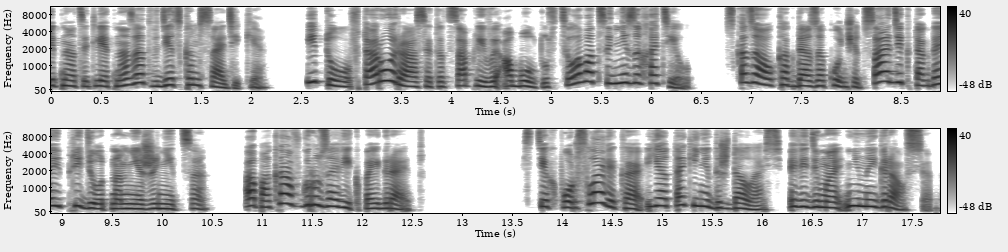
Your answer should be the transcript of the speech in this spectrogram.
15 лет назад в детском садике. И то второй раз этот сопливый оболтус целоваться не захотел. Сказал, когда закончит садик, тогда и придет на мне жениться. А пока в грузовик поиграет. С тех пор Славика я так и не дождалась. Видимо, не наигрался.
